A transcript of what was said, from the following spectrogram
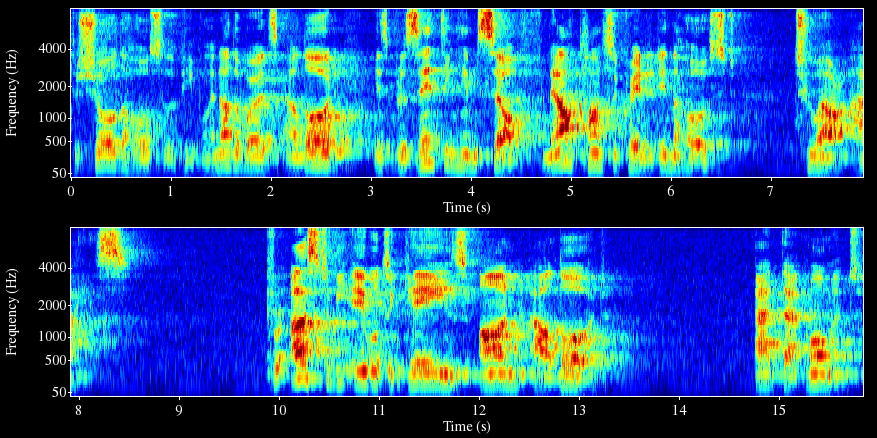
to show the host to the people. In other words, our Lord is presenting himself, now consecrated in the host, to our eyes. For us to be able to gaze on our Lord at that moment,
